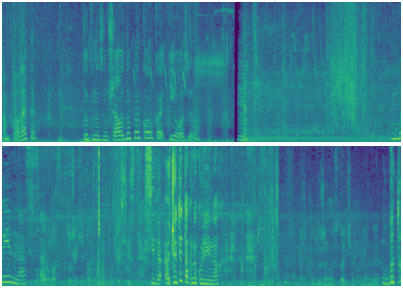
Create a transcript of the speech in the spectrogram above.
там туалети. Тут внизу ще одна парковка і озеро. Ми на Слухай, воно дуже хитає, треба присісти. Сіда. А чого ти так на колінах? Ти дуже неустойчивий, коли не Бо, т-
